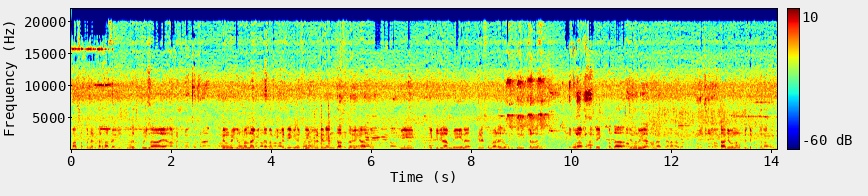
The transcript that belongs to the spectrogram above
5-7 ਮਿੰਟ ਖੜਨਾ ਪੈ ਗਿਆ। ਜਦ ਕੋਈ ਨਾ ਆਇਆ, ਫਿਰ ਉਹੀ ਜੁਰਮਾਨਾ ਕੀਤਾ, ਬਾਕੀ ਗੱਡੀ ਵੀ ਨੇ ਫ੍ਰੀ ਵੀ ਗੱਡੇ ਨੇ, ਇਹਨੂੰ ਦੱਸਤਾ ਵੀ ਗਾਂ ਤੋਂ। ਵੀ ਇੱਕ ਜਿਹੜਾ ਮੇਨ ਜਿਹੜੇ ਸਮਰਾਲੇ ਲੋਕ ਜਿੱਥੇ ਨਿਕਲਦੇ ਨੇ ਉਹ ਰਸਤੇ ਤੇ ਇੱਕ ਬੰਦਾ ਜ਼ਰੂਰੀ ਰੱਖ ਲਾ ਕਹਿਣਾ ਹਰਦਾ ਤਾਂ ਜੋ ਉਹਨਾਂ ਨੂੰ ਕੋਈ ਦਿੱਕਤ ਨਾ ਹੋਵੇ।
